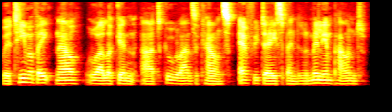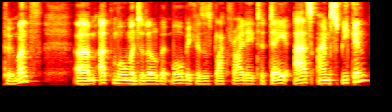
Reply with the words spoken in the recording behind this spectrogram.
We're a team of eight now who are looking at Google Ads accounts every day, spending a million pound per month. Um, at the moment, a little bit more because it's Black Friday today as I'm speaking.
